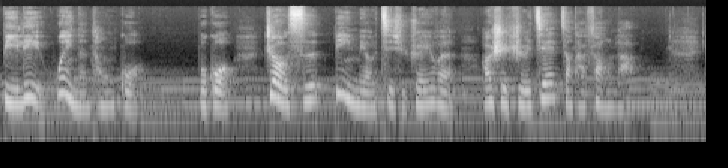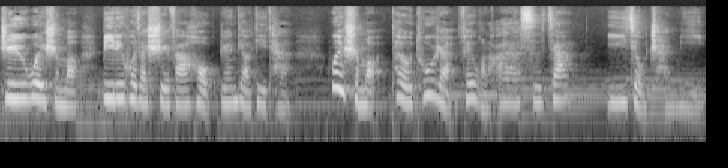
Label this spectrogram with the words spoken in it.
比利未能通过。不过，宙斯并没有继续追问，而是直接将他放了。至于为什么比利会在事发后扔掉地毯，为什么他又突然飞往了阿拉斯加，依旧沉迷。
